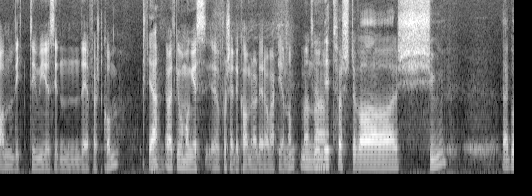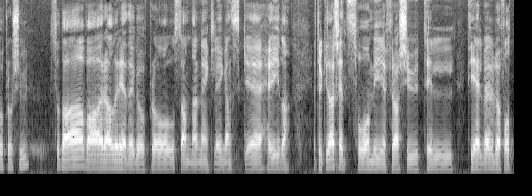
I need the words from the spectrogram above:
vanvittig mye siden det først kom. Ja. Jeg vet ikke hvor mange eh, forskjellige kameraer dere har vært igjennom, men Jeg tror eh, mitt første var sju. ja, GoPro 7. Så da var allerede GoPro-standarden egentlig ganske høy, da. Jeg tror ikke det har skjedd så mye fra 7 til 10-11, eller du har fått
